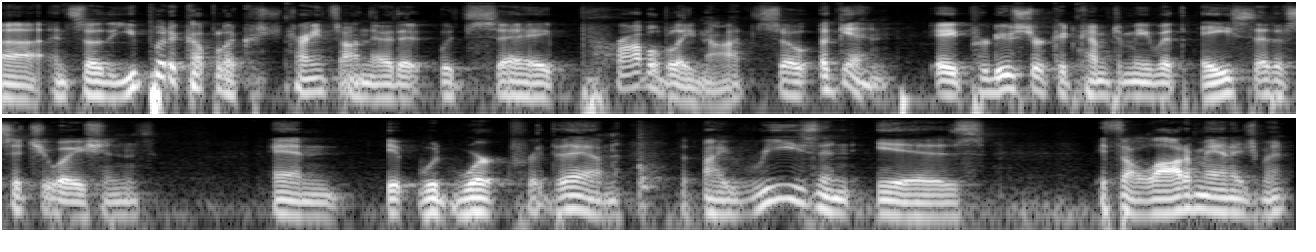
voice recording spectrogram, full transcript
Uh, and so you put a couple of constraints on there that would say probably not. So again, a producer could come to me with a set of situations and it would work for them. But my reason is it's a lot of management.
